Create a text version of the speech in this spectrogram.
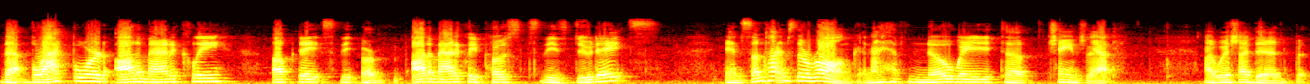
that Blackboard automatically updates the or automatically posts these due dates and sometimes they're wrong and I have no way to change that. I wish I did, but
